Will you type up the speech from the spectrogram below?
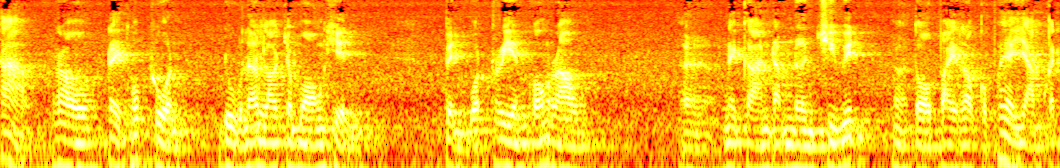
ถ้าเราได้ทบทวนดูแล้วเราจะมองเห็นเป็นบทเรียนของเราในการดำเนินชีวิต ต่อไปเราก็พยายามกระ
